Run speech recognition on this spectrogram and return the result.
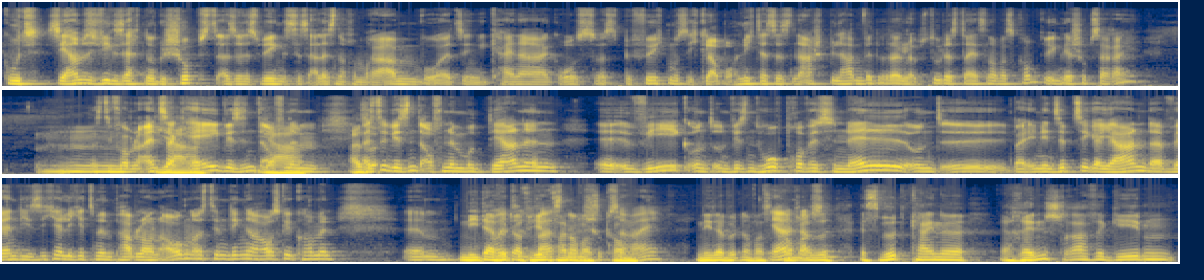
gut, sie haben sich wie gesagt nur geschubst, also deswegen ist das alles noch im Rahmen, wo jetzt irgendwie keiner groß was befürchten muss. Ich glaube auch nicht, dass das Nachspiel haben wird, oder glaubst du, dass da jetzt noch was kommt wegen der Schubserei? Dass die Formel 1 ja, sagt, hey, wir sind ja. auf einem, also, weißt du, wir sind auf einem modernen äh, Weg und, und wir sind hochprofessionell und äh, bei, in den 70er Jahren, da wären die sicherlich jetzt mit ein paar blauen Augen aus dem Ding herausgekommen. Ähm, nee, da wird auf jeden Fall noch was kommen. Nee, da wird noch was ja, kommen. Also es wird keine Rennstrafe geben,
